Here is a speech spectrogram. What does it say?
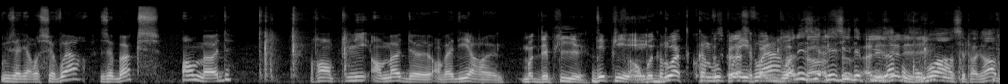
vous allez recevoir The Box en mode rempli, en mode, euh, on va dire, euh, Mode déplié. déplié. En mode comme- boîte, quoi. Comme parce vous que là, pouvez c'est pas une voir, boîte. Allez-y, hein, allez-y, c'est- dépliez-la pour qu'on voit, hein, c'est pas grave,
